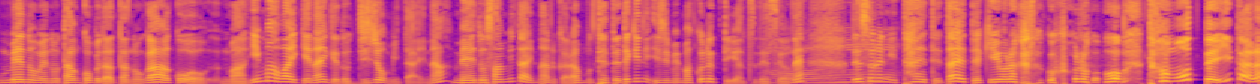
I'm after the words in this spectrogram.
目の上の単行部だったのが、こう、まあ、今はいけないけど、次女みたいな、メイドさんみたいになるから、もう徹底的にいじめまくるっていうやつですよね。で、それに耐えて耐えて清らかな心を保っていたら、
